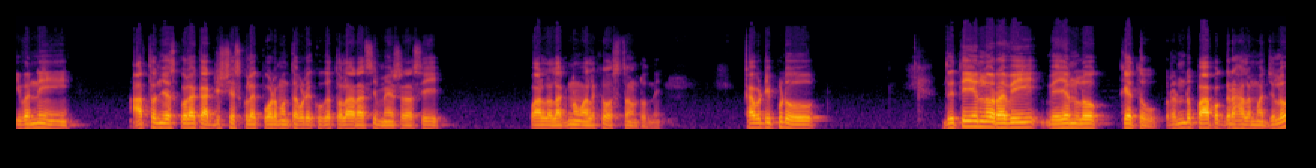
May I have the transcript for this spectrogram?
ఇవన్నీ అర్థం చేసుకోలేక అడ్జస్ట్ చేసుకోలేకపోవడం అంతా కూడా ఎక్కువగా తులారాశి మేషరాశి వాళ్ళ లగ్నం వాళ్ళకి వస్తూ ఉంటుంది. కాబట్టి ఇప్పుడు ద్వితీయంలో రవి వ్యయంలో కేతువు రెండు పాపగ్రహాల మధ్యలో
